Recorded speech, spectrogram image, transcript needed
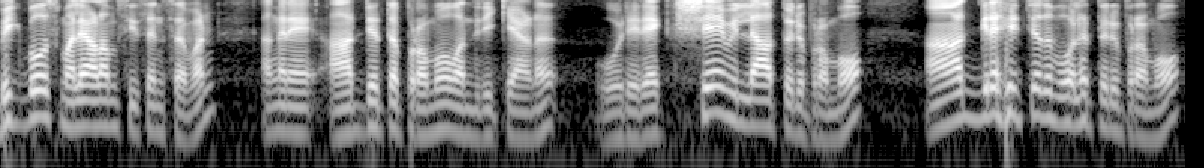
Big boss Malayalam season seven. അങ്ങനെ ആദ്യത്തെ പ്രൊമോ വന്നിരിക്കുകയാണ്. ഒരു രക്ഷയുമില്ലാത്തൊരു പ്രൊമോ ആഗ്രഹിച്ചതുപോലത്തെ ഒരു പ്രൊമോ.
